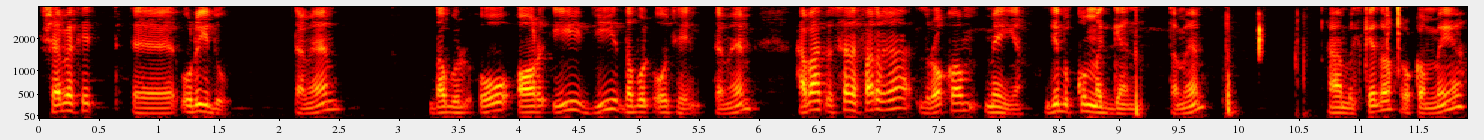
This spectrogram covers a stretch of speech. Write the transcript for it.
شبكة آه، Ooredoo. تمام؟ double O R E D double O تاني تمام؟ هبعت رسالة فارغة لرقم 100 دي بتكون مجانا تمام؟ هعمل كده رقم 100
